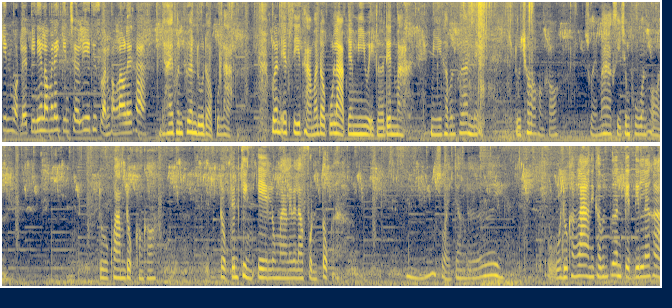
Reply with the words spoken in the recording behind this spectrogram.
กินหมดเลย ปีนี้เราไม่ได้กินเชอร์รี่ที่สวนของเราเลยค่ะจะให้เพื่อนๆดูดอกกุหลาบ เพื่อน FC ถามว่าดอกกุหลาบยังมีอยู่อีกเหรอเดนมาร์กมีค่ะเพื่อนๆเนี่ยดูช่อของเขาสวยมากสีชมพูอ่อนๆดูความดกของเขาดกจนกิ่งเอ็นลงมาเลยเวลาฝนตกอะสวยจังเลยโอ้ดูข้างล่างนี่ค่ะเพื่อนๆติดดินเลยค่ะ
